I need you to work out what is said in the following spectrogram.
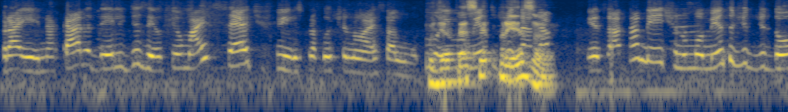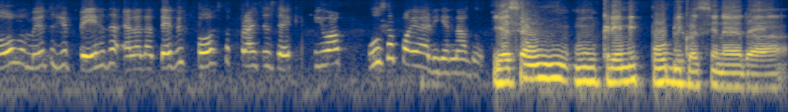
para ele, na cara dele, dizer: Eu tenho mais sete filhos para continuar essa luta. Podia até ser presa. Exatamente, no momento de, de dor, no momento de perda, ela ainda teve força para dizer que o, os apoiaria na luta. E esse é um, um crime público, assim, né, da,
